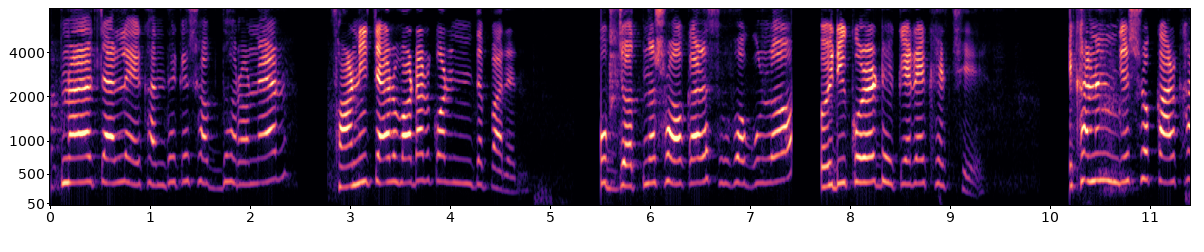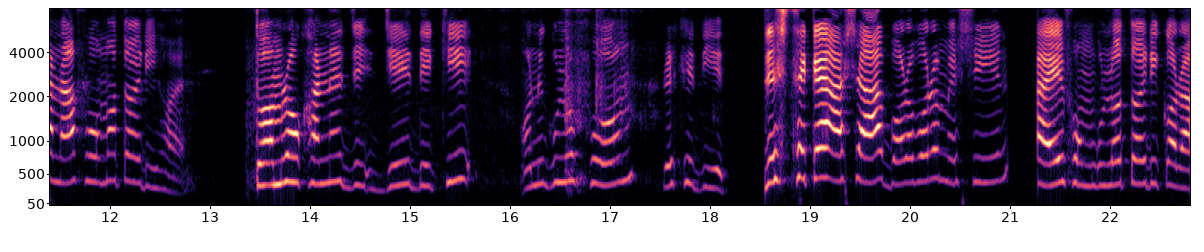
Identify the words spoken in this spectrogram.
আপনারা চাইলে এখান থেকে সব ধরনের ফার্নিচার অর্ডার করে নিতে পারেন। খুব যত্ন সহকারে সোফাগুলো তৈরি করে ঢেকে রেখেছে। এখানে নিজস্ব কারখানা, ফোমও তৈরি হয়। তো আমরা ওখানে যে দেখি অনেকগুলো ফোম রেখে দিয়েছে। দেশ থেকে আসা বড় বড় মেশিন এই ফোমগুলো তৈরি করা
